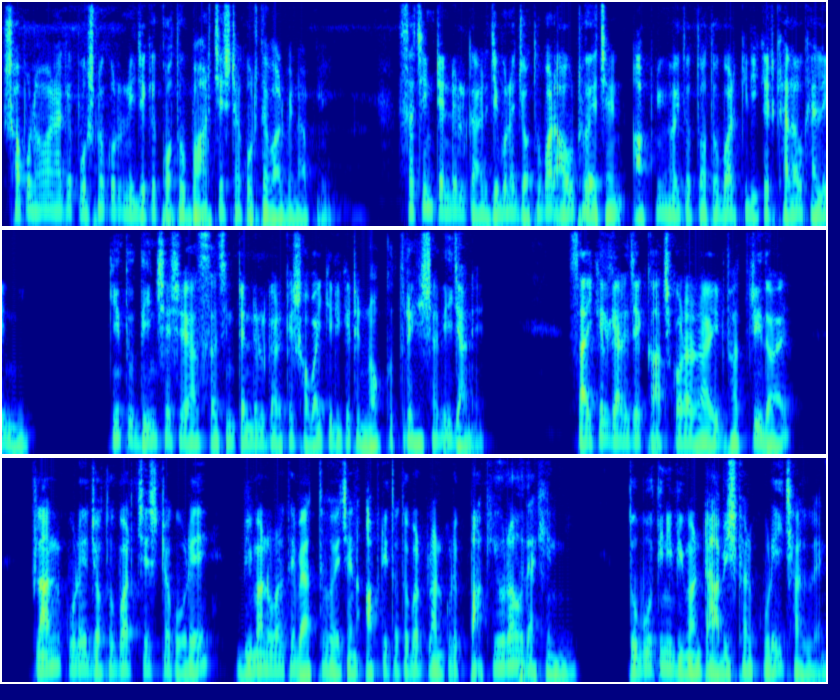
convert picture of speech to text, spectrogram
সফল হওয়ার আগে প্রশ্ন করুন, নিজেকে কতবার চেষ্টা করতে পারবেন আপনি? সচিন টেন্ডুলকার জীবনে যতবার আউট হয়েছেন আপনি হয়তো ততবার ক্রিকেট খেলাও খেলেননি। কিন্তু দিন শেষে আজ সচিন টেন্ডুলকারকে সবাই ক্রিকেটের নক্ষত্র হিসাবেই জানে। সাইকেল গ্যারেজে কাজ করা রাইড ভাতৃদয় প্ল্যান করে যতবার চেষ্টা করে বিমান ওড়াতে ব্যর্থ হয়েছেন, আপনি ততবার প্ল্যান করে পাখি ওরাও দেখেননি। তবুও তিনি বিমানটা আবিষ্কার করেই ছাড়লেন।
